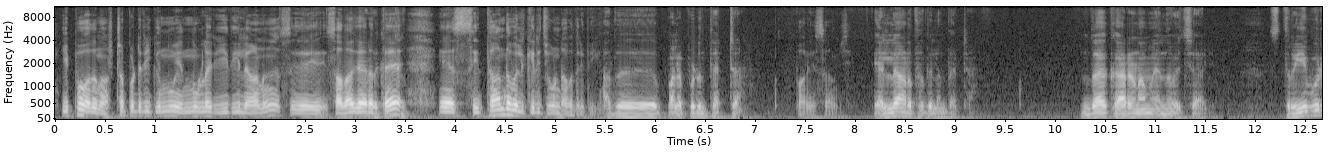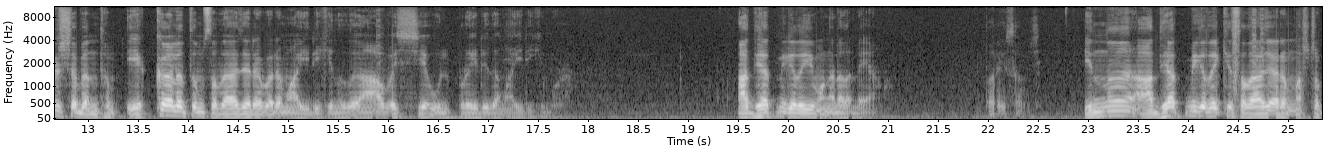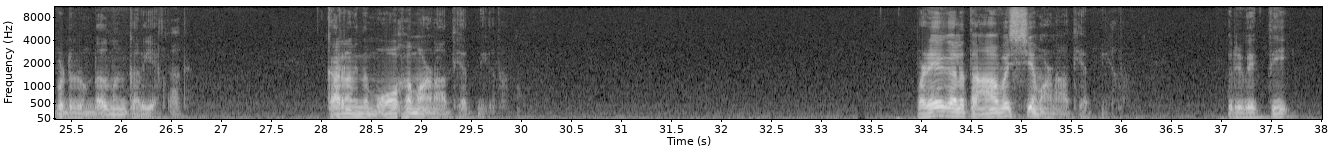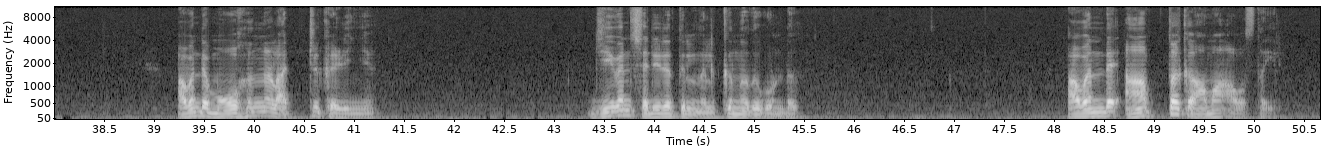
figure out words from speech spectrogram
ഇപ്പോൾ അത് നഷ്ടപ്പെട്ടിരിക്കുന്നു എന്നുള്ള രീതിയിലാണ് സദാചാരത്തെ സിദ്ധാന്തവൽക്കരിച്ചുകൊണ്ട് അവതരിപ്പിക്കുന്നത്. അത് പലപ്പോഴും തെറ്റാണ്. പറയൂ സ്വാമിജി. എല്ലാ അർത്ഥത്തിലും തെറ്റാണ്. എന്താ കാരണം എന്ന് വെച്ചാൽ സ്ത്രീ പുരുഷ ബന്ധം എക്കാലത്തും സദാചാരപരമായിരിക്കുന്നത് ആവശ്യ ഉൽപ്രേരിതമായിരിക്കുമ്പോഴാണ്. ആധ്യാത്മികതയും അങ്ങനെ തന്നെയാണ്. പറയൂ സ്വാമിജി. ഇന്ന് ആധ്യാത്മികതയ്ക്ക് സദാചാരം നഷ്ടപ്പെട്ടിട്ടുണ്ട് അത് നിങ്ങൾക്കറിയാം. കാരണം ഇന്ന് മോഹമാണ് ആധ്യാത്മികത. പഴയ കാലത്ത് ആവശ്യമാണ് ആധ്യാത്മികത. ഒരു വ്യക്തി അവന്റെ മോഹങ്ങൾ അറ്റുകഴിഞ്ഞ് ജീവൻ ശരീരത്തിൽ നിൽക്കുന്നത് കൊണ്ട് അവന്റെ ആപ്തകാമ അവസ്ഥയിൽ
